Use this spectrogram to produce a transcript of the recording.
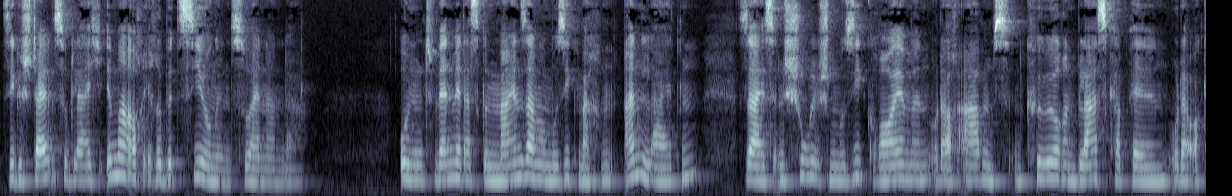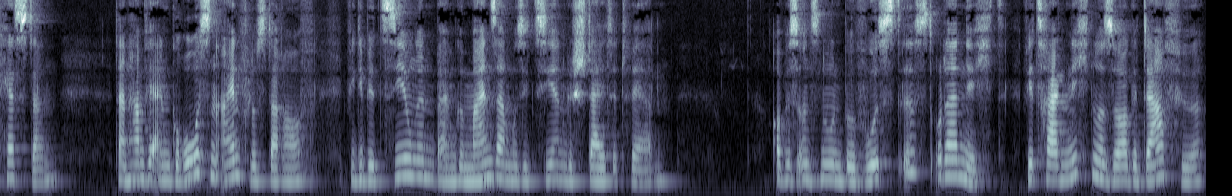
sie gestalten zugleich immer auch ihre Beziehungen zueinander. Und wenn wir das gemeinsame Musikmachen anleiten, sei es in schulischen Musikräumen oder auch abends in Chören, Blaskapellen oder Orchestern, dann haben wir einen großen Einfluss darauf, wie die Beziehungen beim gemeinsamen Musizieren gestaltet werden. Ob es uns nun bewusst ist oder nicht, wir tragen nicht nur Sorge dafür,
